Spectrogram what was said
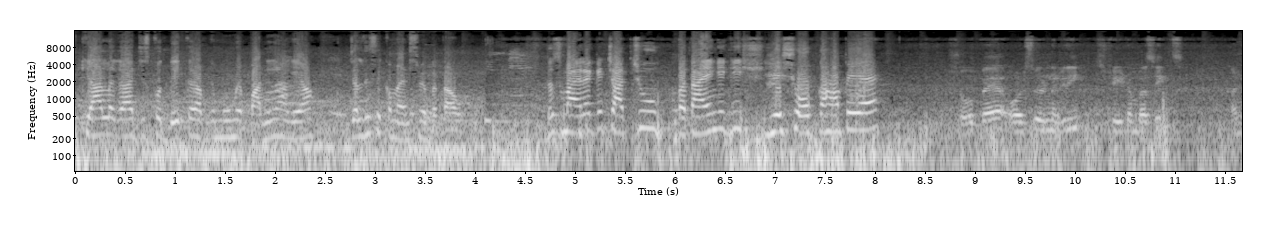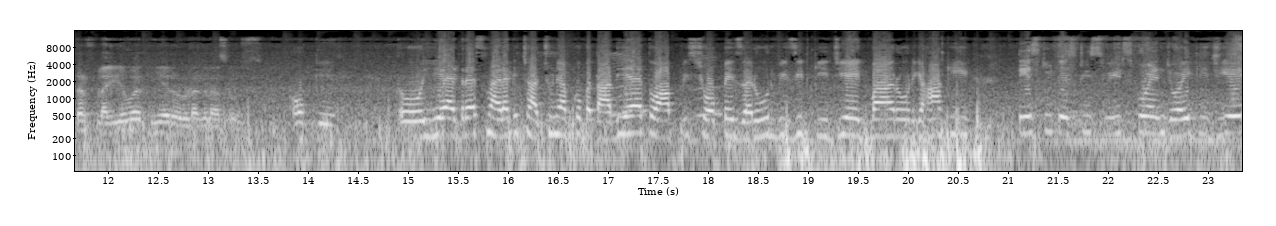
क्या लगा जिसको देखकर आपके मुँह में पानी आ गया? जल्दी से कमेंट्स में बताओ। तो स्मायरा के चाचू बताएँगे कि ये शॉप कहाँ पे है? शॉप है also Nagri street number six under flyover near Arora glass house okay तो ये एड्रेस मायरा के चाचू ने आपको बता दिया है तो आप इस शॉप पे ज़रूर विज़िट कीजिए एक बार और यहाँ की टेस्टी टेस्टी स्वीट्स को एंजॉय कीजिए।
